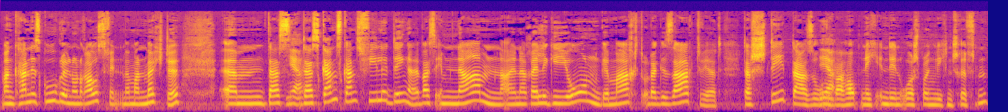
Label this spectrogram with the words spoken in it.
man kann es googeln und rausfinden, wenn man möchte, ähm, dass, ja. dass ganz, ganz viele Dinge, was im Namen einer Religion gemacht oder gesagt wird, das steht da so ja. überhaupt nicht in den ursprünglichen Schriften.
